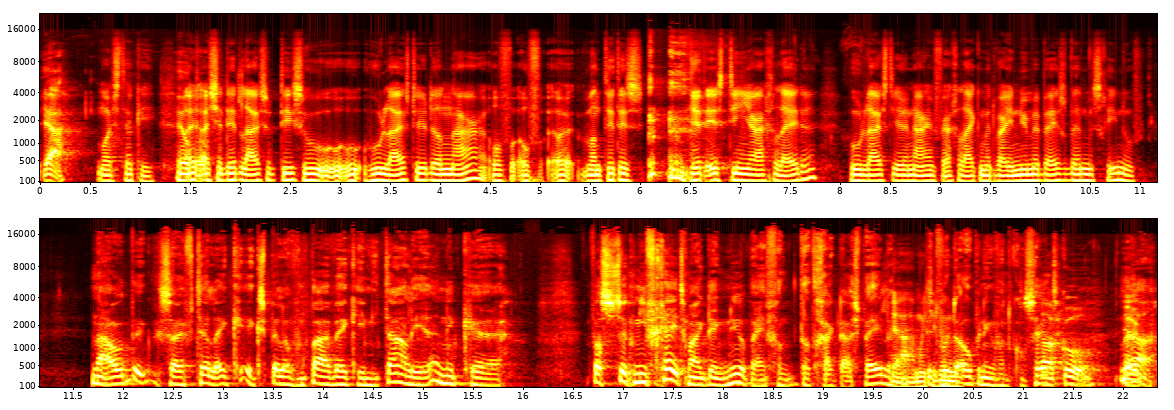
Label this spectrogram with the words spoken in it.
Ja, Mooi stukje. Heel. Als je dit luistert, Ties, hoe, hoe, hoe luister je dan naar? Of, of, eh, want dit is, dit is tien jaar geleden. Hoe luister je ernaar in vergelijking met waar je nu mee bezig bent misschien? Of? Nou, ik zou je vertellen, ik, ik speel over een paar weken in Italië en ik, eh, ik was een stuk niet vergeten, maar ik denk nu opeens van dat ga ik daar spelen. Ja, moet je Dit wordt doen. de opening van het concert. oh cool. Leuk. Ja.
